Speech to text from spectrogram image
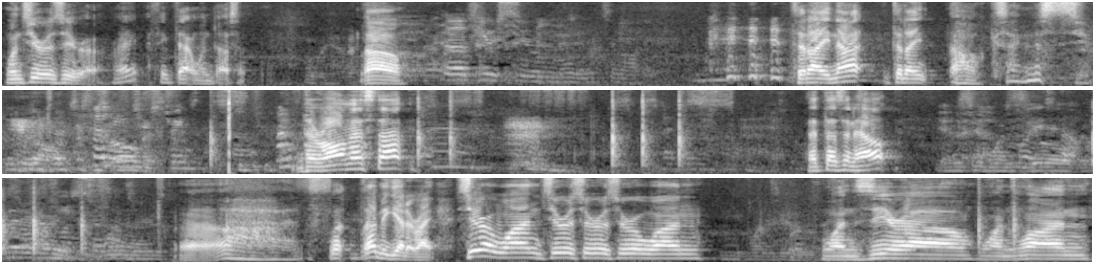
100, right? I think that one doesn't. Oh. Well, if you assume that it's an audit. Did I not? Did I? Oh, because I missed you. They're all messed up? That doesn't help? Uh, let, me get it right. 0, 1, 0, 0, 0, 1, 1, 0, 1, 1.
